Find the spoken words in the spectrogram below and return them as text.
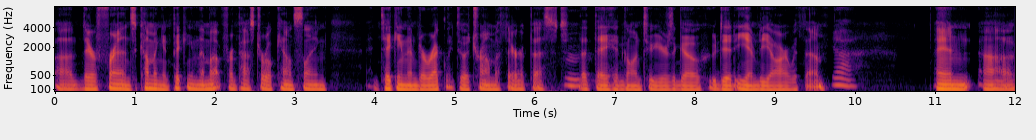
uh, their friends coming and picking them up from pastoral counseling and taking them directly to a trauma therapist Mm. that they had gone two years ago who did EMDR with them. Yeah. And uh,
